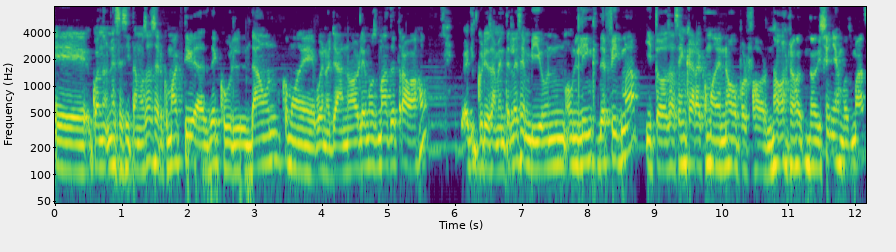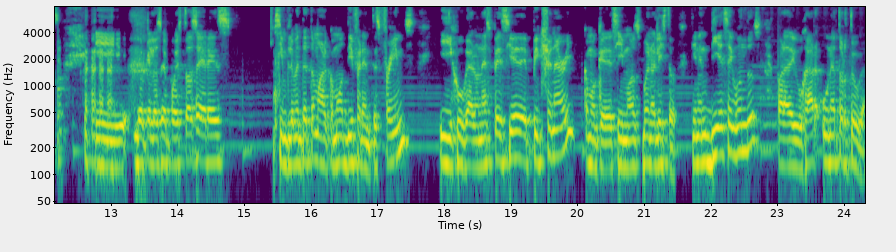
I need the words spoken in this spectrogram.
Eh, cuando necesitamos hacer como actividades de cool down, como de, bueno, ya no hablemos más de trabajo, eh, curiosamente les envío un, un, link de Figma y todos hacen cara como de, no, por favor, no, no, no diseñemos más. Y lo que los he puesto a hacer es simplemente tomar como diferentes frames y jugar una especie de Pictionary, como que decimos, bueno, listo, tienen 10 segundos para dibujar una tortuga.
